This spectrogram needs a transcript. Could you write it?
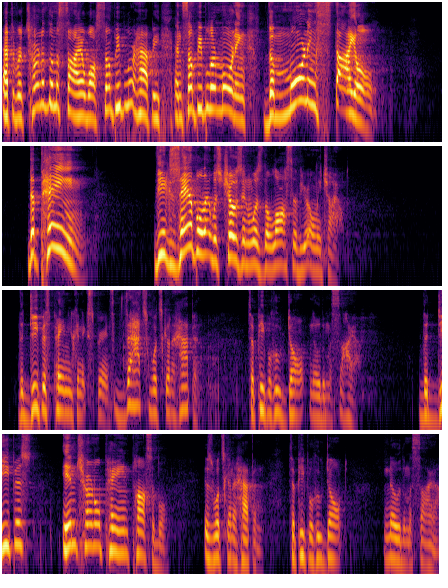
at the return of the Messiah, while some people are happy and some people are mourning, the mourning style, the pain, the example that was chosen was the loss of your only child. The deepest pain you can experience. That's what's going to happen to people who don't know the Messiah. The deepest internal pain possible is what's going to happen to people who don't know the Messiah.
